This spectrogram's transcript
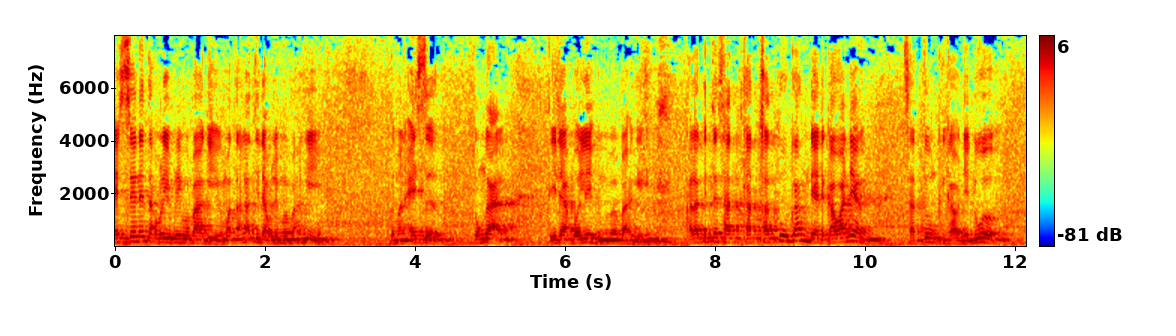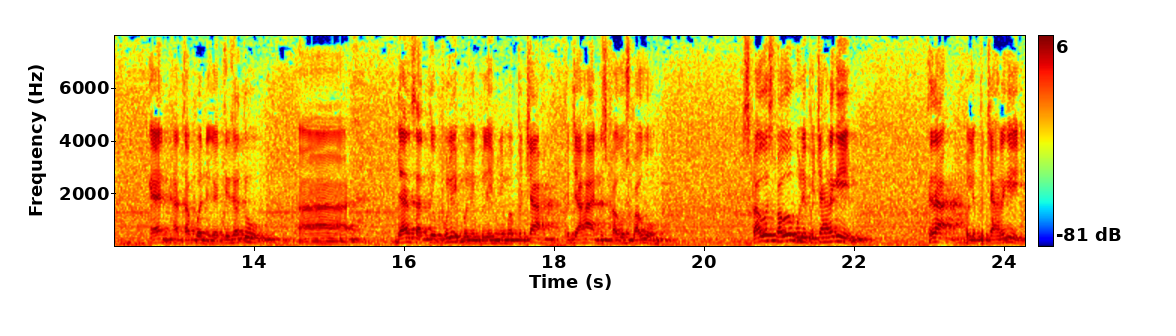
Esa ni tak boleh berbagi. Allah Ta'ala tidak boleh berbagi. Itu mana esa. Tunggal. Tidak boleh berbagi. Kalau kita satu kan dia ada kawan dia. Satu mungkin kawannya dua. Kan? Ataupun negatif satu. Ha. Dan satu kulit boleh beli lima pecah. Pecahan separuh-separuh. Separuh-separuh boleh pecah lagi. Tak? Boleh pecah lagi.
